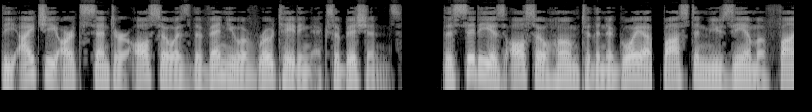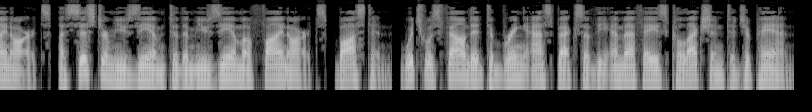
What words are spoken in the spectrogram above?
The Aichi Arts Center also is the venue of rotating exhibitions. The city is also home to the Nagoya, Boston Museum of Fine Arts, a sister museum to the Museum of Fine Arts, Boston, which was founded to bring aspects of the MFA's collection to Japan.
